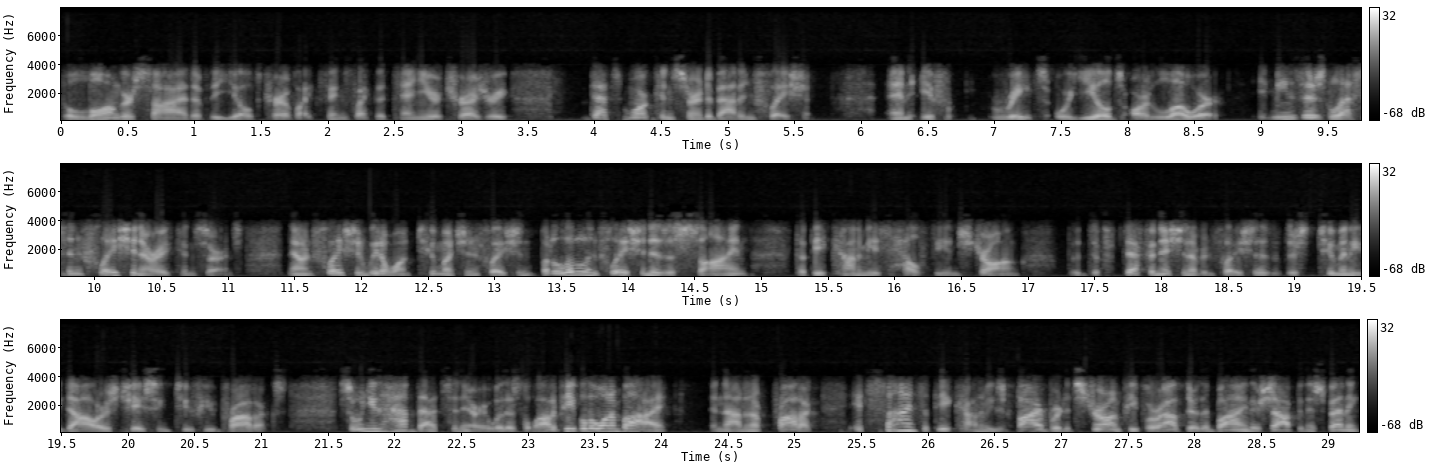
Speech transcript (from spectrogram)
the longer side of the yield curve, like things like the 10 year treasury, that's more concerned about inflation. And if rates or yields are lower, it means there's less inflationary concerns. Now, inflation, we don't want too much inflation, but a little inflation is a sign that the economy is healthy and strong the de- definition of inflation is that there's too many dollars chasing too few products. So when you have that scenario where there's a lot of people that want to buy and not enough product, it's signs that the economy is vibrant, it's strong. People are out there, they're buying, they're shopping, they're spending.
